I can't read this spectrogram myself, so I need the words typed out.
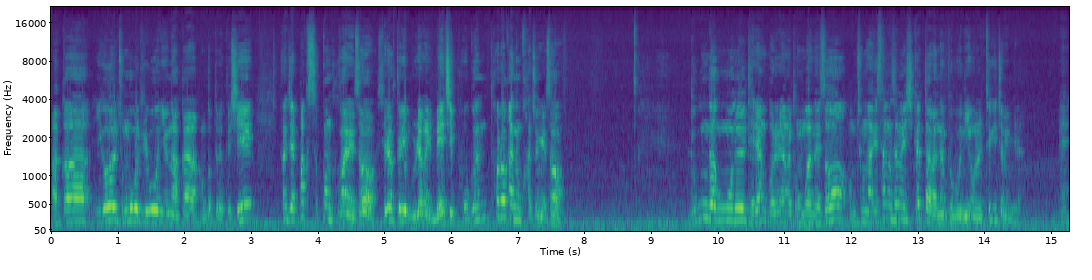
아까 이걸 종목을 들고 온 이유는 아까 언급드렸듯이 현재 박스권 구간에서 세력들이 물량을 매집 혹은 털어가는 과정에서 누군가 공원을 대량 거래량을 동반해서 엄청나게 상승을 시켰다라는 부분이 오늘 특이점입니다. 예,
